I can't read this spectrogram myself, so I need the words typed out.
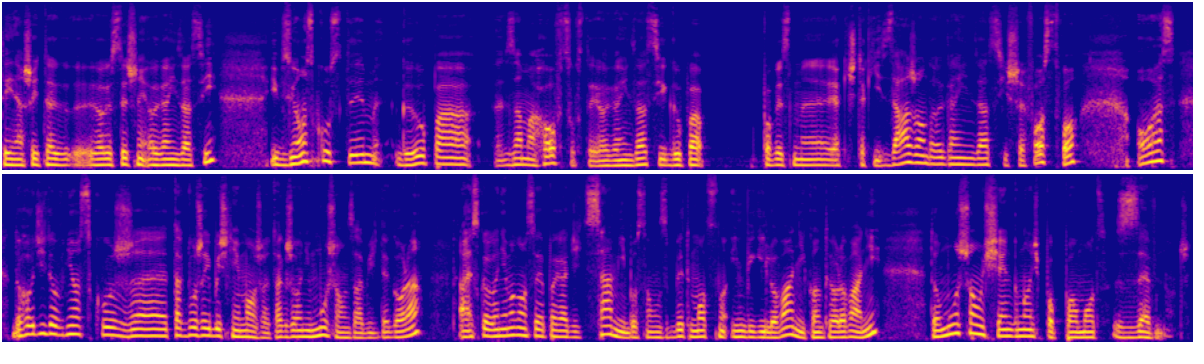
tej naszej terrorystycznej organizacji. I w związku z tym grupa zamachowców z tej organizacji, grupa powiedzmy jakiś taki zarząd organizacji, szefostwo oraz dochodzi do wniosku, że tak dłużej być nie może, także oni muszą zabić De ale skoro nie mogą sobie poradzić sami, bo są zbyt mocno inwigilowani, kontrolowani, to muszą sięgnąć po pomoc z zewnątrz.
